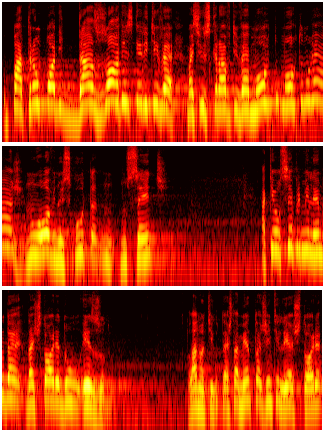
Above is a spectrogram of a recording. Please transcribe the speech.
O patrão pode dar as ordens que ele tiver, mas se o escravo estiver morto, morto não reage, não ouve, não escuta, não, não sente. Aqui eu sempre me lembro da, da história do Êxodo. Lá no Antigo Testamento, a gente lê a história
